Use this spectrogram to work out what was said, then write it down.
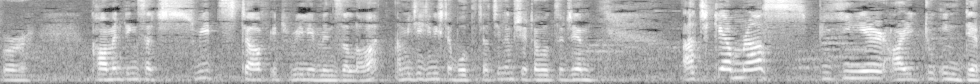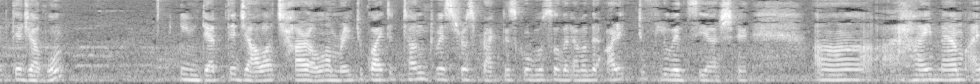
for commenting such sweet stuff it really means a lot আমি যে জিনিসটা বলতে চাচ্ছিলাম সেটা হচ্ছে যে আজকে আমরা স্পিকিংয়ের আর একটু ইন ডেপথে যাব ইন যাওয়া ছাড়াও আমরা একটু কয়েকটা টাং টুয়েস্টার্স প্র্যাকটিস করব সো দ্যাট আমাদের আরেকটু ফ্লুয়েন্সি আসে hi ma'am i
